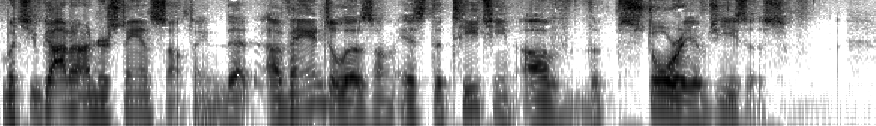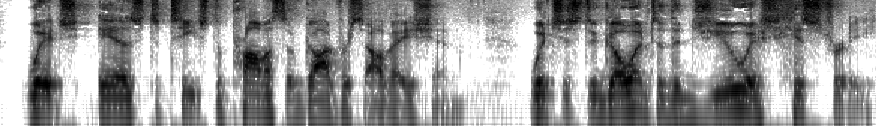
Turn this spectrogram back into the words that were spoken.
but you've got to understand something that evangelism is the teaching of the story of Jesus, which is to teach the promise of God for salvation, which is to go into the Jewish history.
